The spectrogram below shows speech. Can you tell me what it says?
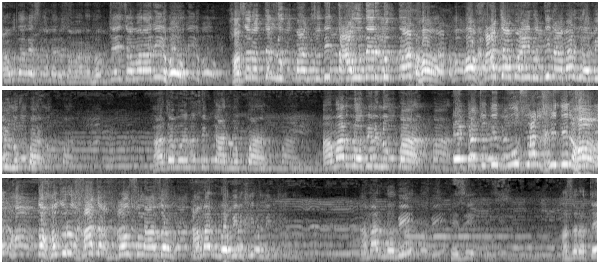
দাউদ আল ইসলামের জমানার হোক, যেই জমানারই হোক হজরতের লুকমান যদি দাউদের লুকমান হয়, ও খাজা মহিনুদ্দিন আমার নবীর লুকমান। খাজা মঈনুদ্দিন কার লুকমান? আমার নবীর লুকমান। এটা যদি মুসার খিদির হয়, তো হযরত খাজা গৌসুল আজম আমার নবীর খিদির। আমার নবী খিজির হযরতে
